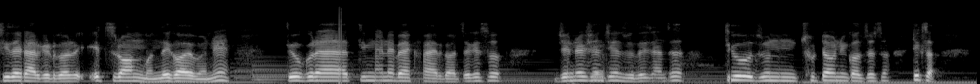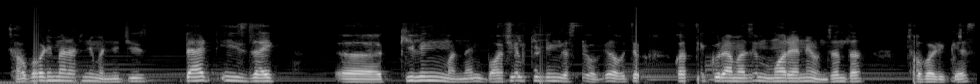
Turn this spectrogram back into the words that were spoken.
सिधै टार्गेट गरेर इट्स रङ भन्दै गयो भने त्यो कुरा तिमीलाई नै ब्याकफायर गर्छ कि सो जेनेरेसन चेन्ज हुँदै जान्छ त्यो जुन छुट्याउने कल्चर छ ठिक छ छाउपडीमा राख्ने भन्ने चिज द्याट इज लाइक किलिङ भन्दा पनि भर्चुअल किलिङ जस्तै हो क्या अब त्यो कति कुरामा चाहिँ मर्या नै हुन्छ नि त छपडी केस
